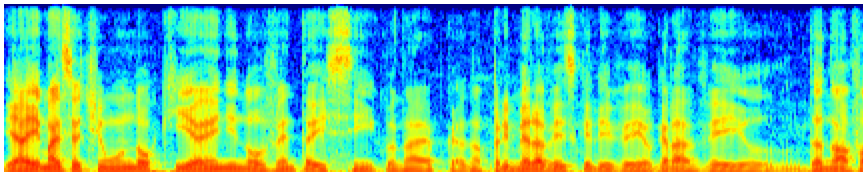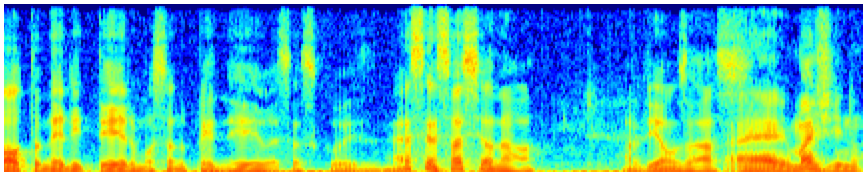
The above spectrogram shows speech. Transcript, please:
E aí, mas eu tinha um Nokia N95 na época. Na primeira vez que ele veio, eu gravei, eu dando uma volta nele inteiro, mostrando pneu, essas coisas. É sensacional. Aviãozaço. É, eu imagino.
